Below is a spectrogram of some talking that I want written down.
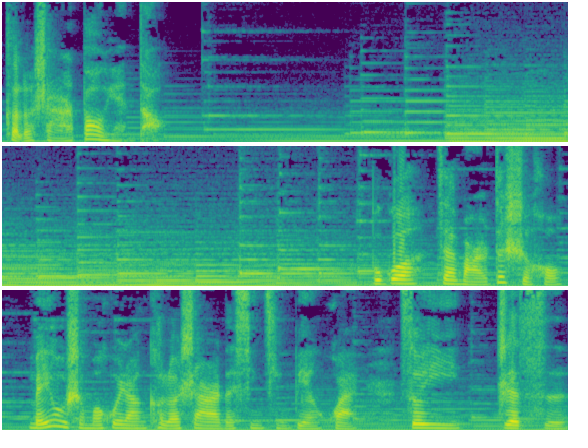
克罗沙尔抱怨道。不过，在玩的时候，没有什么会让克罗沙尔的心情变坏，所以这次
